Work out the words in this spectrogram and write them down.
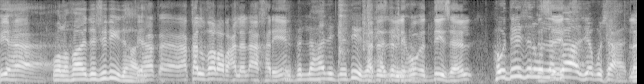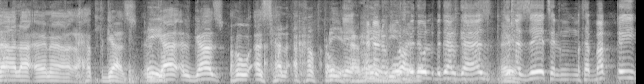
فيها والله فائدة جديده هذه. فيها أقل ضرر على الآخرين. بالله هذه جديدة هذا اللي هو. الديزل. هو ديزل ولا الزيت. غاز يا أبو سعد؟ لا. لا أنا أحط غاز. إيه. الغا- الغاز هو أسهل أخف ريحة. إحنا نقول. بدل بدل الغاز إيه. قلنا الزيت المتبقي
